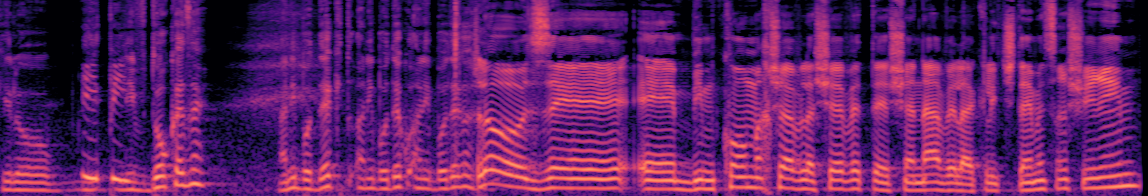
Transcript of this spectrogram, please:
כאילו, EP. לבדוק את זה? אני בודק, אני בודק, אני בודק עכשיו. לא, זה אה, במקום עכשיו לשבת אה, שנה ולהקליט 12 שירים,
